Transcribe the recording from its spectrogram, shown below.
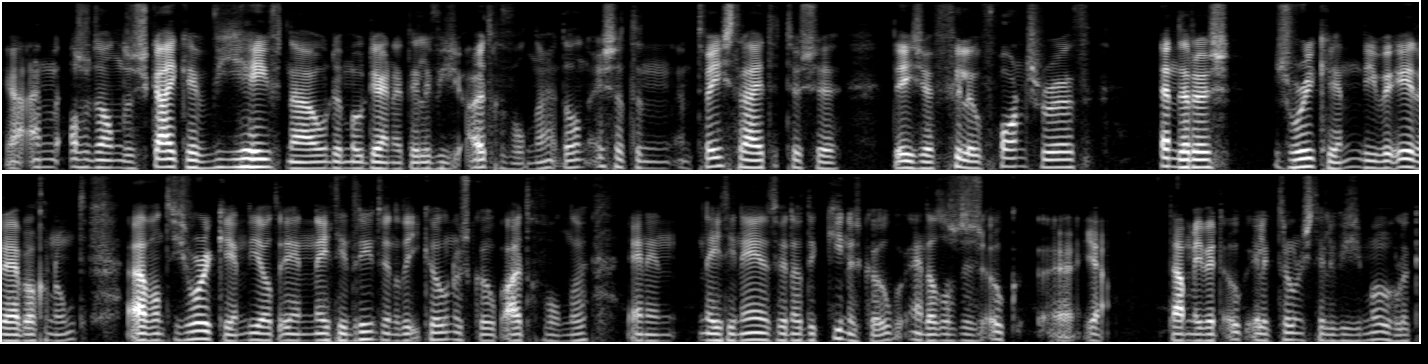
Ja, en als we dan dus kijken wie heeft nou de moderne televisie uitgevonden, dan is het een, een tweestrijd tussen deze Philo Farnsworth en de Rus Zworykin, die we eerder hebben genoemd. Uh, want die Zworykin die had in 1923 de iconoscoop uitgevonden en in 1921 de kinescoop. En dat was dus ook, uh, ja, daarmee werd ook elektronische televisie mogelijk.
